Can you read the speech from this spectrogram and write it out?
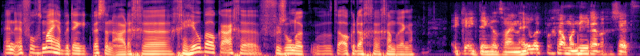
En, en volgens mij hebben we denk ik best een aardig uh, geheel bij elkaar verzonnen dat we elke dag uh, gaan brengen. Ik, ik, denk dat wij een heel leuk programma neer hebben gezet.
